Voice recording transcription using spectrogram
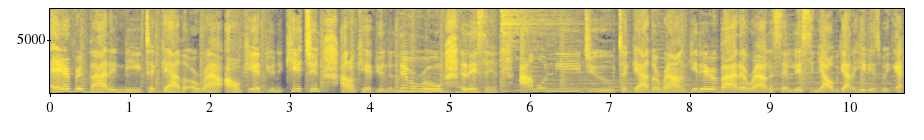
Everybody need to gather around. I don't care if you're in the kitchen. I don't care if you're in the living room. Listen, I'm gonna need you to gather around, get everybody around, and say, "Listen, y'all, we gotta hear this. We got,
